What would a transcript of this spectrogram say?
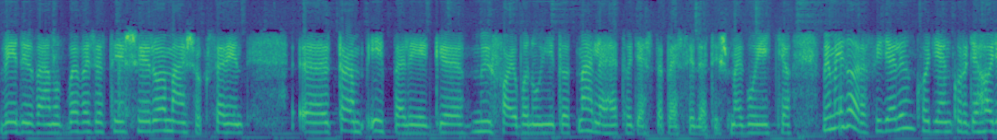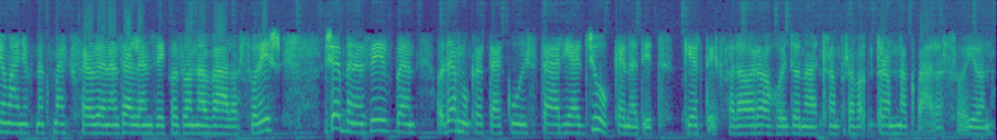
védővámok bevezetéséről, mások szerint Trump épp elég műfajban újított, már lehet, hogy ezt a beszédet is megújítja. Mi még arra figyelünk, hogy ilyenkor ugye a hagyományoknak megfelelően az ellenzék azonnal válaszol is, és ebben az évben a demokraták új sztárját Joe Kennedy-t kérték fel arra, hogy Donald Trumpra, Trumpnak válaszoljon.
